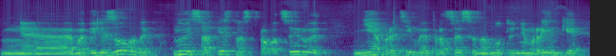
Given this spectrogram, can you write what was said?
мобилизованных, ну и, соответственно, спровоцирует необратимые процессы на внутреннем рынке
